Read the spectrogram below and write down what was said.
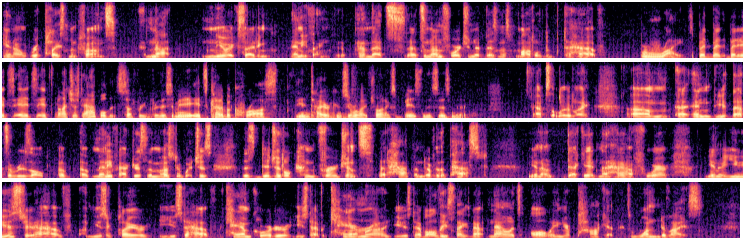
you know replacement phones, not new exciting anything. And that's that's an unfortunate business model to, to have. Right, but but but it's it's it's not just Apple that's suffering for this. I mean, it's kind of across the entire consumer electronics business, isn't it? Absolutely, um, and that's a result of, of many factors. The most of which is this digital convergence that happened over the past, you know, decade and a half, where you know you used to have a music player, you used to have a camcorder, you used to have a camera, you used to have all these things. Now now it's all in your pocket. It's one device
